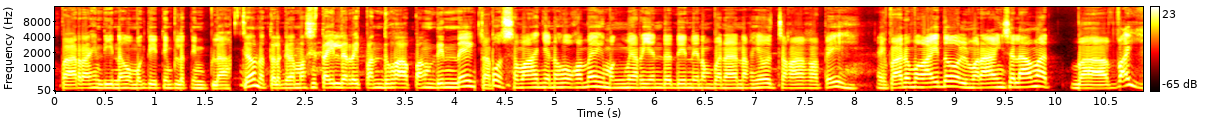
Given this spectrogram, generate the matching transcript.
para hindi na ho magtitimpla-timpla. Diyan na talaga naman si Tyler ay panduhapang dinig. Tapos samahan niya na ho kami magmerienda din ng banana cute tsaka kape. Ay paano mga idol? Maraming salamat. Bye-bye!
